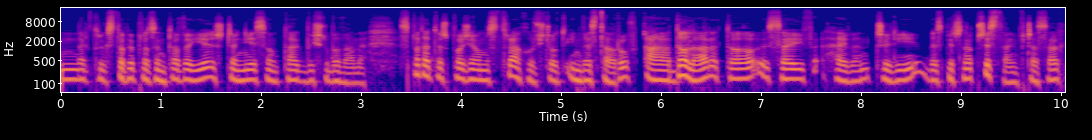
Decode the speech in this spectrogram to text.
na których stopy procentowe jeszcze nie są tak wyśrubowane. Spada też poziom strachu wśród inwestorów, a dolar to safe haven, czyli bezpieczna przystań w czasach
